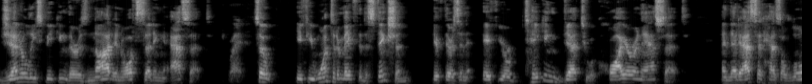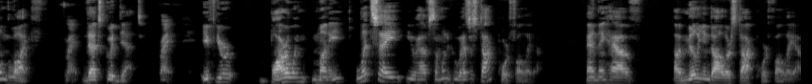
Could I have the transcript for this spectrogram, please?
Generally speaking, there is not an offsetting asset. Right. So, if you wanted to make the distinction, if there's an if you're taking debt to acquire an asset, and that asset has a long life, Right. that's good debt. Right. If you're borrowing money, let's say you have someone who has a stock portfolio and they have a million dollar stock portfolio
